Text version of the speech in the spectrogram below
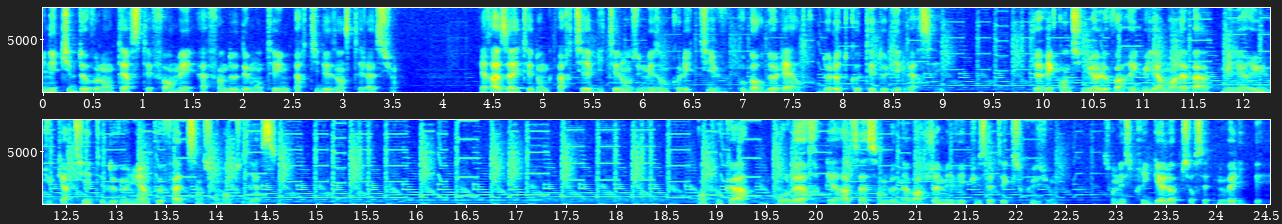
Une équipe de volontaires s'était formée afin de démonter une partie des installations. Eraza était donc parti habiter dans une maison collective au bord de l'Erdre, de l'autre côté de l'île Versailles. J'avais continué à le voir régulièrement là-bas, mais les rues du quartier étaient devenues un peu fades sans son enthousiasme. En tout cas, pour l'heure, Erasa semble n'avoir jamais vécu cette exclusion. Son esprit galope sur cette nouvelle idée.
